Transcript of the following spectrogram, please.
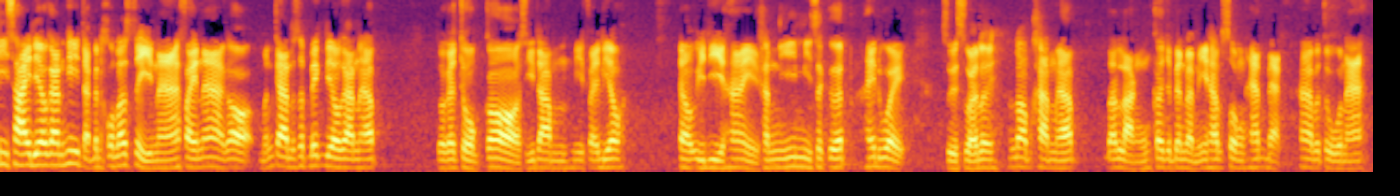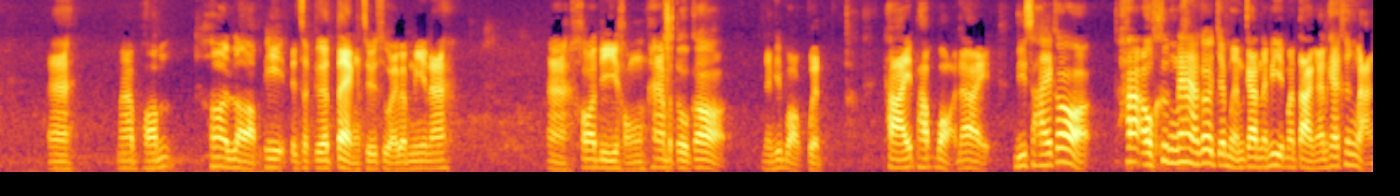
ดีไซน์เดียวกันพี่แต่เป็นคนละสีนะ ไฟหน้าก็เหมือนกันสเปคเดียวกันครับ ตัวกระจกก็สีดำมีไฟเลี้ยว LED ให้ คันนี้มีสเกิร์ตให้ด้วยสวยๆเลยรอบคันครับ ด้านหลังก็จะเป็นแบบนี้ครับทรงแฮชแบ็ก5ประตูนะอ่ามาพร้อมท่อหลอกพี่เป็นสเกิร์ตแต่งสวยๆแบบนี้นะ อ่าข้อดีของ 5 ประตูก็อย่างที่บอกเปิดท้ายพับเบาะได้ ดีไซน์ก็ถ้าเอาครึ่งหน้าก็จะเหมือนกันนะพี่มาต่างกันแค่ครึ่งหลัง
